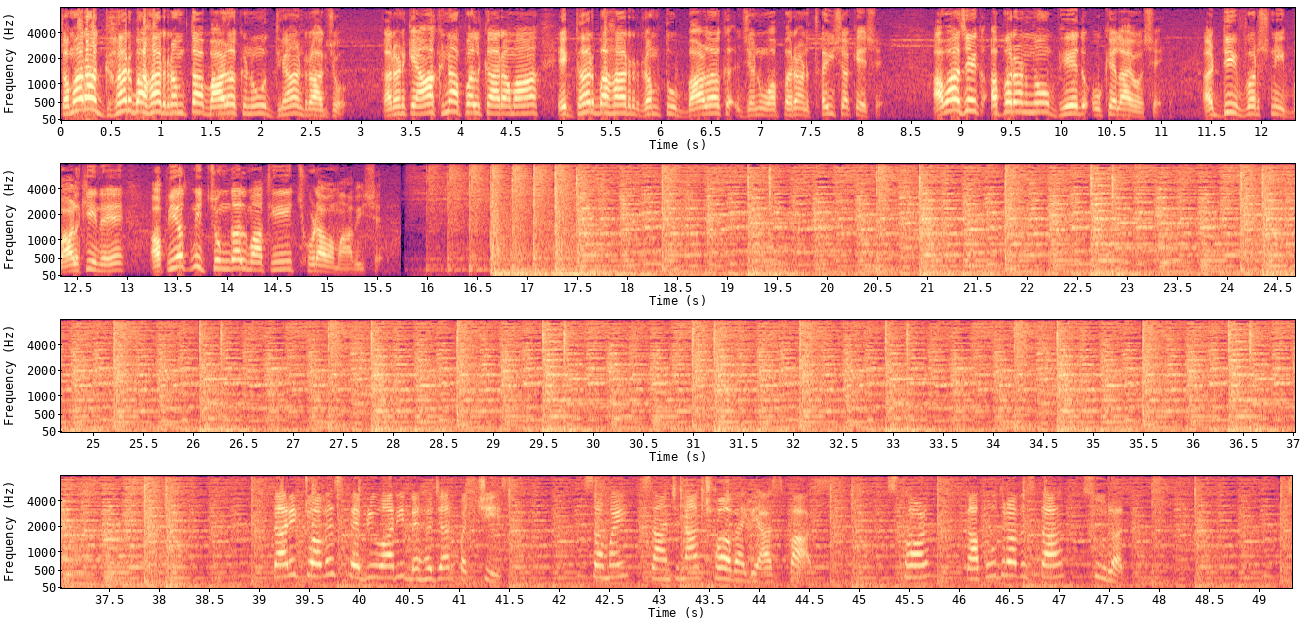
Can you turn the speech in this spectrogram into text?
તમારા ઘર બહાર રમતા બાળકનું ધ્યાન રાખજો. કારણ કે આંખના પલકારામાં એક ઘર બહાર રમતું બાળક જેનું અપહરણ થઈ શકે છે. આવા જ એક અપહરણનો ભેદ ઉકેલાયો છે. અઢી વર્ષની બાળકીને અપિયતની ચુંગલમાંથી છોડાવવામાં આવી છે. તારીખ ચોવીસ ફેબ્રુઆરી બે હજાર પચીસ. સમય સાંજના છ વાગ્યા આસપાસ. સ્થળ કાપોદ્રા વિસ્તાર, સુરત.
